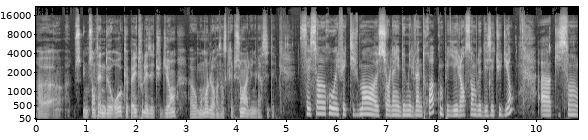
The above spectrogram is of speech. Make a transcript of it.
euh, une centaine d'euros que payent tous les étudiants euh, au moment de leurs inscriptions à l'université. C'est 100 euros effectivement euh, sur l'année 2023 qu'ont payé l'ensemble des étudiants qui, sont,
